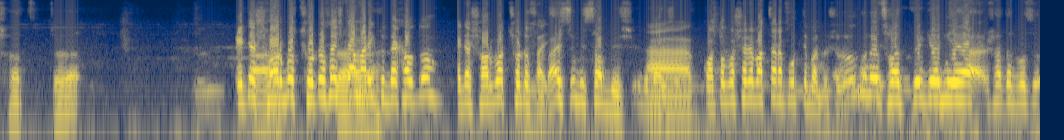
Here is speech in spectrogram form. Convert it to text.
সাতটা। এটা সর্বোচ্চ ছোট সাইজটা আমার একটু দেখাও তো। এটা সর্বোচ্চ ছোট সাইজ বাইশ চব্বিশ ছাব্বিশ এটা বাইশ কত বছরের বাচ্চারা পড়তে পারবে শুরু মানে ছয় থেকে নিয়ে সাত আট বছর।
